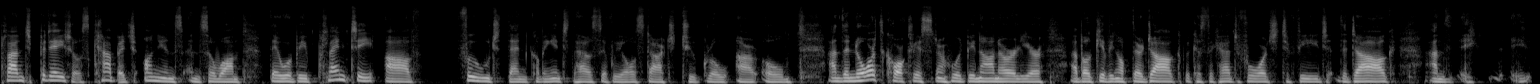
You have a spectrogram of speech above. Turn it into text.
plant potatoes cabbage onions and so on. There will be plenty of food then coming into the house if we all start to grow our own. And the North Cork listener who had been on earlier about giving up their dog because they can't afford to feed the dog, and he, he,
